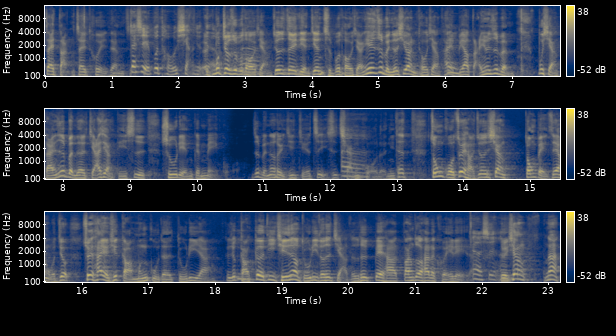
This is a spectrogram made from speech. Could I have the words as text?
再挡再退这样子。但是也不投降就对，不就是不投降，就是这一点坚持不投降，因为日本就希望你投降，他也不要打，因为日本不想打。日本的假想敌是苏联跟美国。日本那时候已经觉得自己是强国了，你在中国最好就是像东北这样，我就所以他也去搞蒙古的独立啊，就搞各地，其实那种独立都是假的，都是被他当做他的傀儡了。嗯，是对，像那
